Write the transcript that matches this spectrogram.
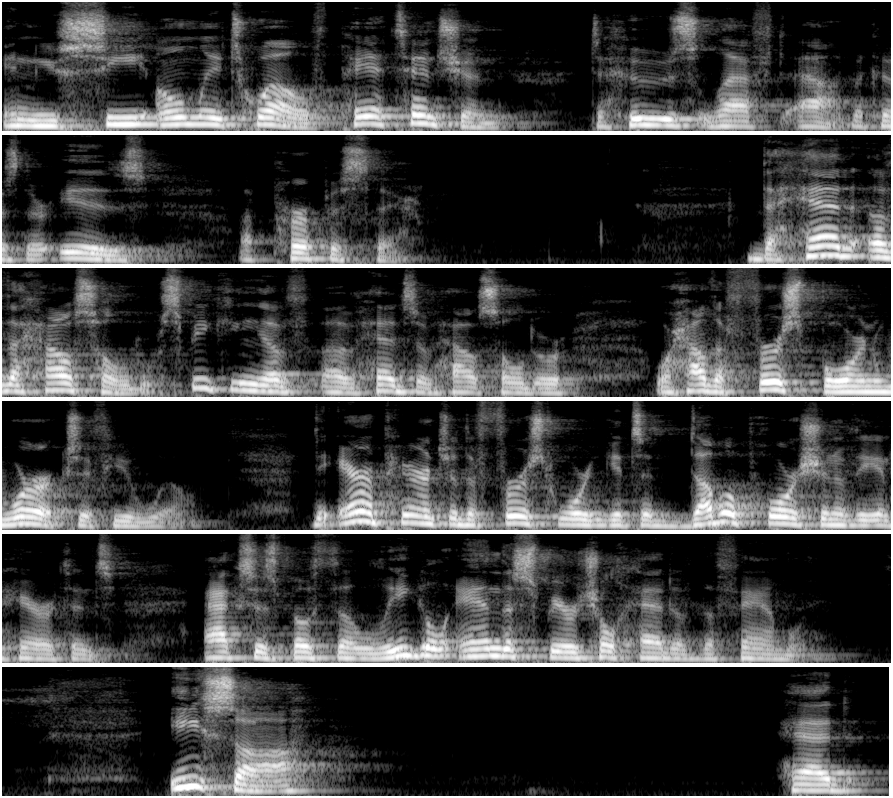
and you see only 12, pay attention to who's left out because there is a purpose there. The head of the household, speaking of, of heads of household or, or how the firstborn works, if you will, the heir apparent or the first ward gets a double portion of the inheritance, acts as both the legal and the spiritual head of the family. Esau had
